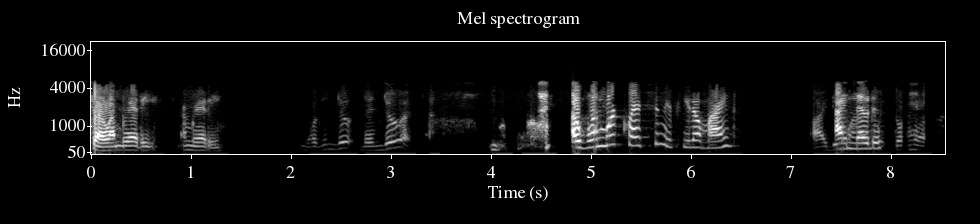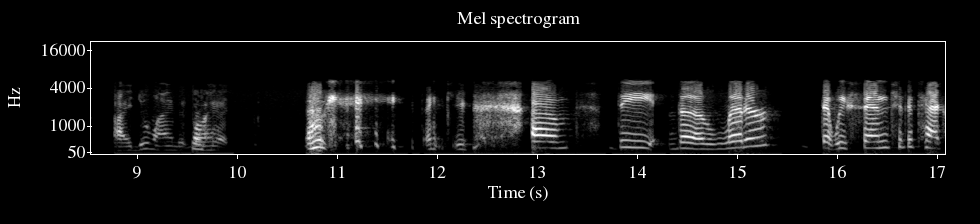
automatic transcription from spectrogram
So I'm ready. I'm ready. Well, then do then do it. Oh, one more question, if you don't mind. I do. I mind, noticed- Go ahead. I do mind, but go ahead. Okay, thank you. Um, the the letter that we send to the tax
